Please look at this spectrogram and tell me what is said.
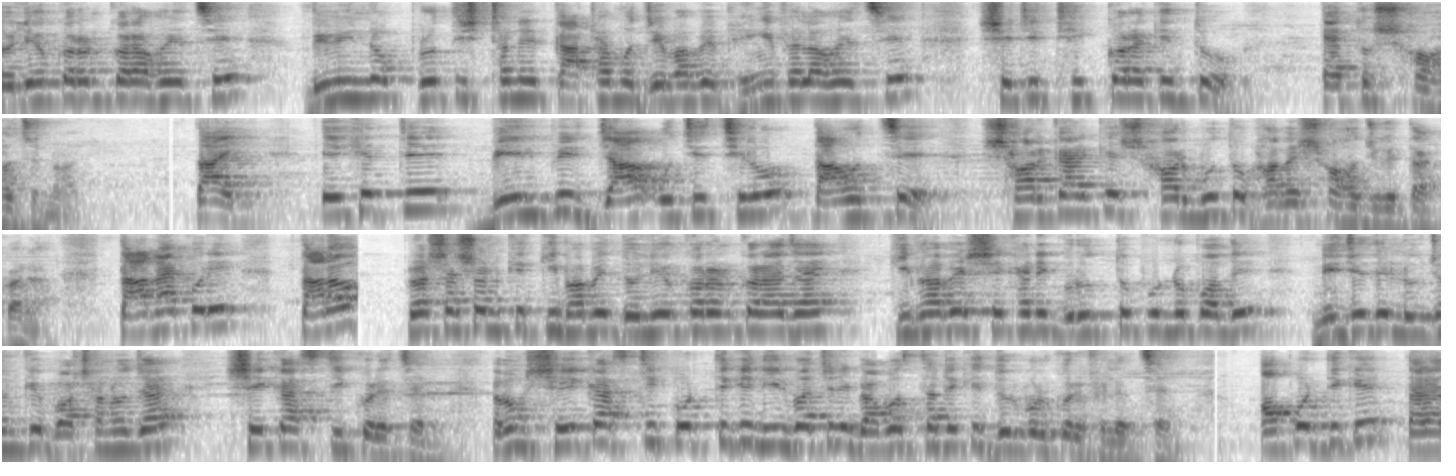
দলীয়করণ করা হয়েছে, বিভিন্ন প্রতিষ্ঠানের কাঠামো যেভাবে ভেঙে ফেলা হয়েছে, সেটি ঠিক করা কিন্তু এত সহজ নয়। তাই এক্ষেত্রে বিএনপির যা উচিত ছিল তা হচ্ছে সরকারকে সর্বতভাবে সহযোগিতা করা। তা না করে তারাও প্রশাসনকে কীভাবে দলীয়করণ করা যায়, কীভাবে সেখানে গুরুত্বপূর্ণ পদে নিজেদের লোকজনকে বসানো যায় সেই কাজটি করেছেন এবং সেই কাজটি করতে গিয়ে নির্বাচনী ব্যবস্থাটাকে দুর্বল করে ফেলেছেন। অপরদিকে তারা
